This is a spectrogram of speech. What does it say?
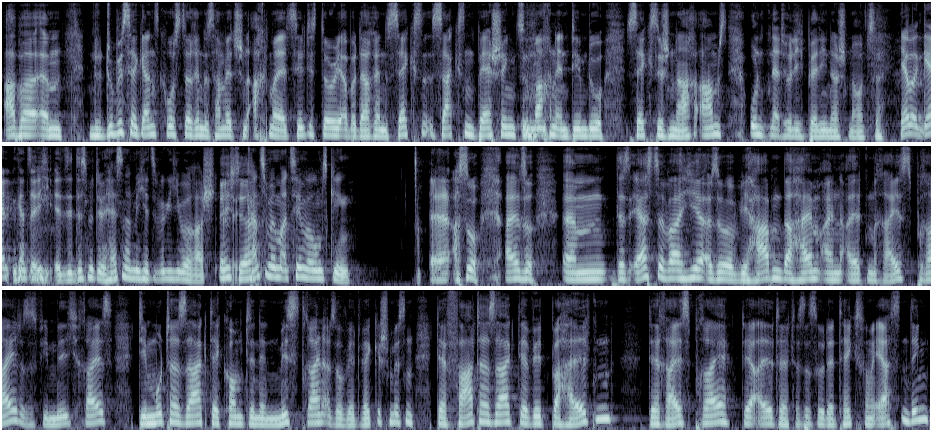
Aber ähm, du, du bist ja ganz groß darin, das haben wir jetzt schon achtmal erzählt, die Story, aber darin Sachsen- Sachsen-Bashing zu machen, indem du sächsisch nachahmst und natürlich Berliner Schnauze. Ja, aber ganz ehrlich, also das mit dem Hessen hat mich jetzt wirklich überrascht. Echt, ja? Kannst du mir mal erzählen, worum es ging? Äh, ach so, also ähm, das erste war hier, also wir haben daheim einen alten Reisbrei, das ist wie Milchreis. Die Mutter sagt, der kommt in den Mist rein, also wird weggeschmissen. Der Vater sagt, der wird behalten. Der Reisbrei, der alte. Das ist so der Text vom ersten Ding.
